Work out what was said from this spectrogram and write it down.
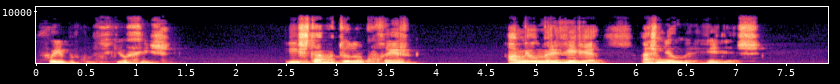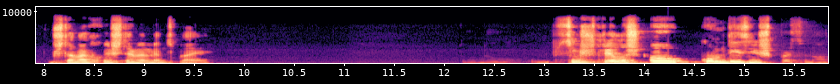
foi o percurso que eu fiz. E estava tudo a correr à mil maravilhas, às mil maravilhas. Estava a correr extremamente bem. Cinco estrelas, ou como dizem os personal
